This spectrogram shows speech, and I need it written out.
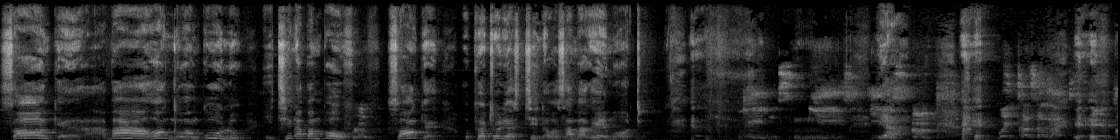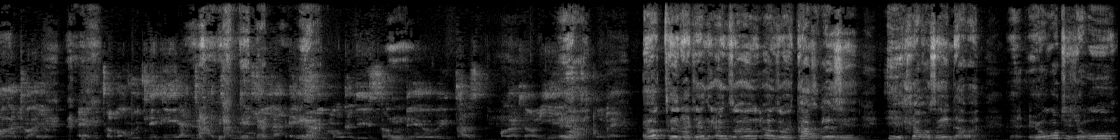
sonke aba ongcowankulu ithina abampofu sonke upetrol uyasithinda abasihamba ngey'moto yes yes Yeah. yes Mm. wayichaza kahle eh, phakathi kwayo. Eh, ngicabanga ukuthi iyacaca ngendlela ezimangaliso eh, uyichaza phakathi kwayo. Yes ya siqhubeke eyokugcina nje engizo- engizoyichaza kulezi iy'hloko zey'ndaba eh, yokuthi nje u-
